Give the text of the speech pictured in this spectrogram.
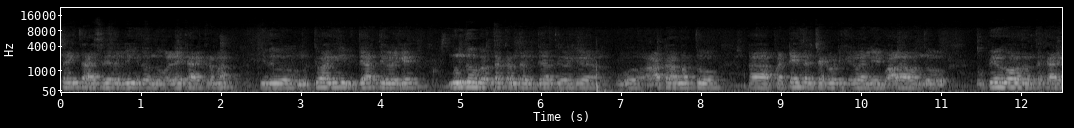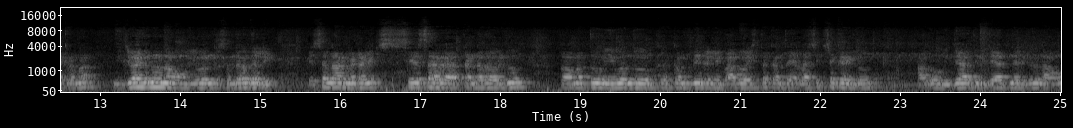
ಸಂಯುಕ್ತ ಆಶ್ರಯದಲ್ಲಿ ಇದೊಂದು ಒಳ್ಳೆಯ ಕಾರ್ಯಕ್ರಮ. ಇದು ಮುಖ್ಯವಾಗಿ ವಿದ್ಯಾರ್ಥಿಗಳಿಗೆ, ಮುಂದೆ ಬರ್ತಕ್ಕಂಥ ವಿದ್ಯಾರ್ಥಿಗಳಿಗೆ ಆಟ ಮತ್ತು ಪಠ್ಯೇತರ ಚಟುವಟಿಕೆಗಳಲ್ಲಿ ಬಹಳ ಒಂದು ಉಪಯೋಗವಾದಂಥ ಕಾರ್ಯಕ್ರಮ. ನಿಜವಾಗಿಯೂ ನಾವು ಈ ಒಂದು ಸಂದರ್ಭದಲ್ಲಿ S L R metallics R ತಂಡದವರಿಗೂ ಮತ್ತು ಈ ಒಂದು ಕಂಪ್ನಿಯಲ್ಲಿ ಭಾಗವಹಿಸ್ತಕ್ಕಂಥ ಎಲ್ಲ ಶಿಕ್ಷಕರಿಗೂ ಹಾಗೂ ವಿದ್ಯಾರ್ಥಿ ವಿದ್ಯಾರ್ಥಿನಿಯರಿಗೂ ನಾವು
